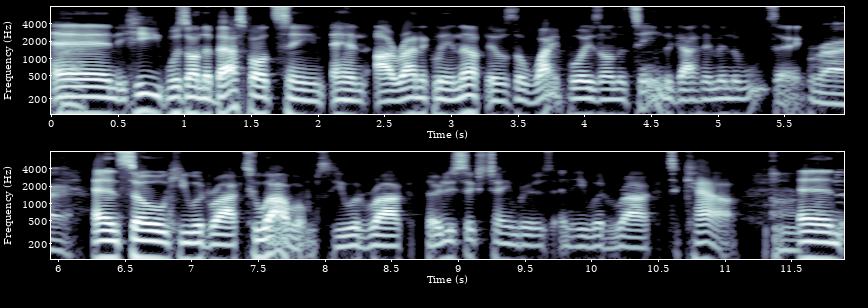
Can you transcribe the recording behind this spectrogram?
and he was on the basketball team. And ironically enough, it was the white boys on the team that got him into Wu Tang. right, And so he would rock two albums. He would rock 36 Chambers and he would rock Tical. And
